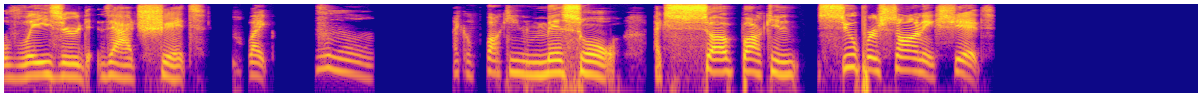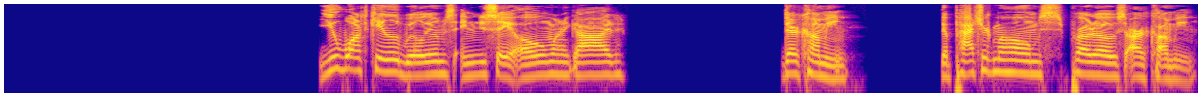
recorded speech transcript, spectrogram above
lasered that shit. Like like a fucking missile. Like sub fucking supersonic shit. You watch Caleb Williams and you say, "Oh my god, they're coming." The Patrick Mahomes protos are coming.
